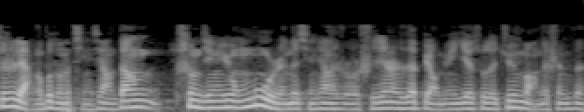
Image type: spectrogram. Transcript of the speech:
这是两个不同的形象。当圣经用牧人的形象的时候，实际上是在表明耶稣的君王的身份；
